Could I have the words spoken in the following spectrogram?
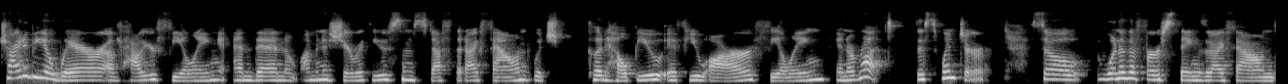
try to be aware of how you're feeling, and then I'm going to share with you some stuff that I found, which could help you if you are feeling in a rut this winter. So, one of the first things that I found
